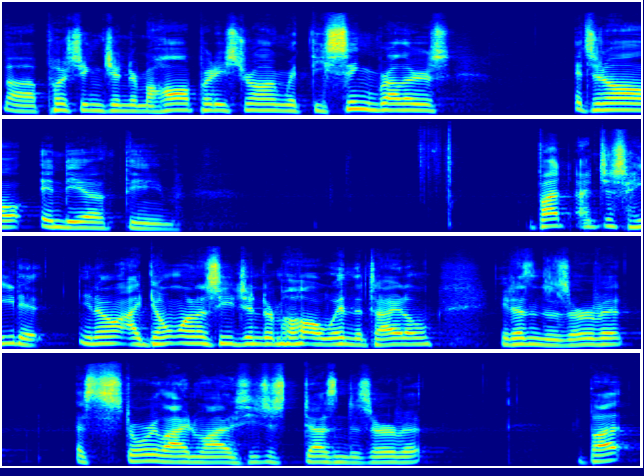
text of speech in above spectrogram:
uh, pushing Jinder Mahal pretty strong with the Singh brothers. It's an all India theme. But I just hate it. You know, I don't want to see Jinder Mahal win the title. He doesn't deserve it. As storyline wise, he just doesn't deserve it. But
